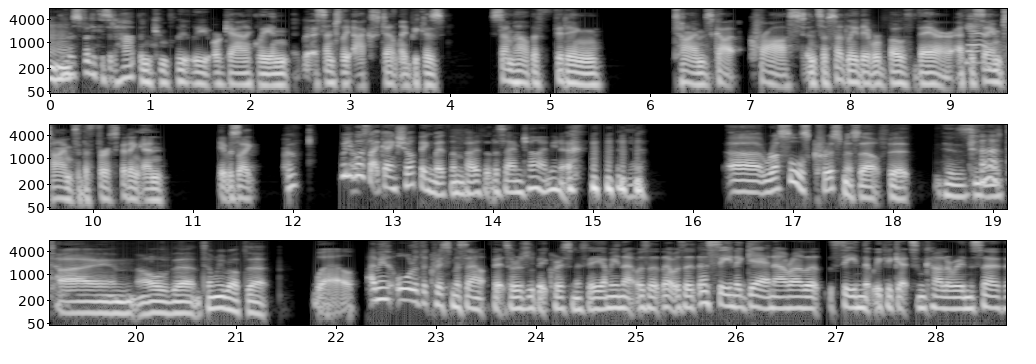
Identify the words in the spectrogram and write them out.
Mhm. It was funny because it happened completely organically and essentially accidentally because somehow the fitting times got crossed. And so suddenly they were both there at Yeah. the same time for the first fitting. And it was like, Well, it was like going shopping with them both at the same time, you know. Uh, Russell's Christmas outfit, his you know, tie and all of that. Tell me about that. Well, I mean, all of the Christmas outfits are a little bit Christmassy. I mean, that was a that was a, a scene again, our other scene that we could get some color in. So,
